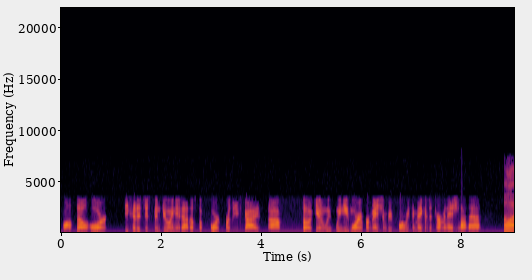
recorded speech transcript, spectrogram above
small cell, or he could have just been doing it out of support for these guys. Um, so again, we, we need more information before we can make a determination on that. Uh,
